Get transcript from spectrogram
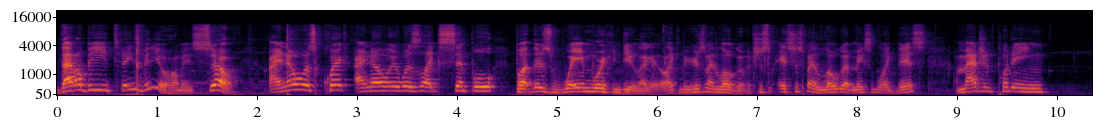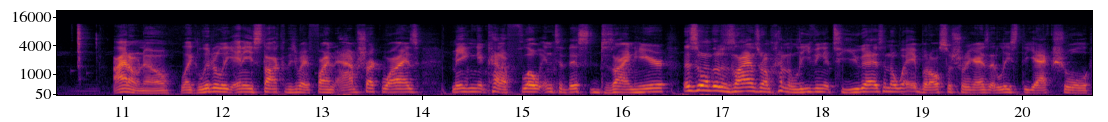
that'll be today's video, homies. So, I know it was quick. I know it was like simple, but there's way more you can do. Like, like here's my logo. It's just, it's just my logo. It makes it like this. Imagine putting, I don't know, like literally any stock that you might find abstract wise making it kind of flow into this design here. This is one of those designs where I'm kind of leaving it to you guys in a way, but also showing you guys at least the actual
